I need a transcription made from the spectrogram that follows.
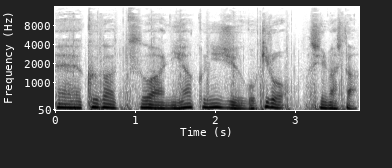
えー9月は225キロ走りました。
